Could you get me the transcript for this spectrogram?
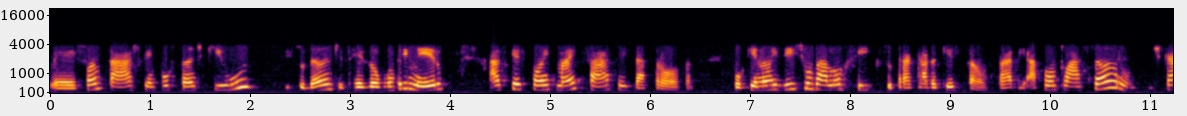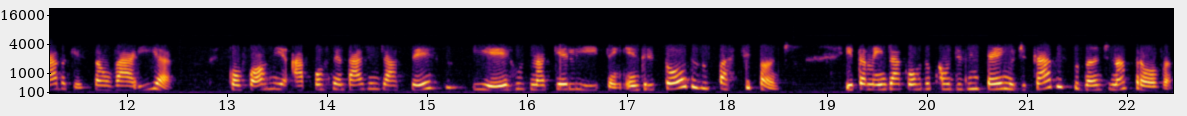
É fantástico, é importante que os estudantes resolvam primeiro as questões mais fáceis da prova, porque não existe um valor fixo para cada questão, sabe? A pontuação de cada questão varia conforme a porcentagem de acertos e erros naquele item entre todos os participantes e também de acordo com o desempenho de cada estudante na prova.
